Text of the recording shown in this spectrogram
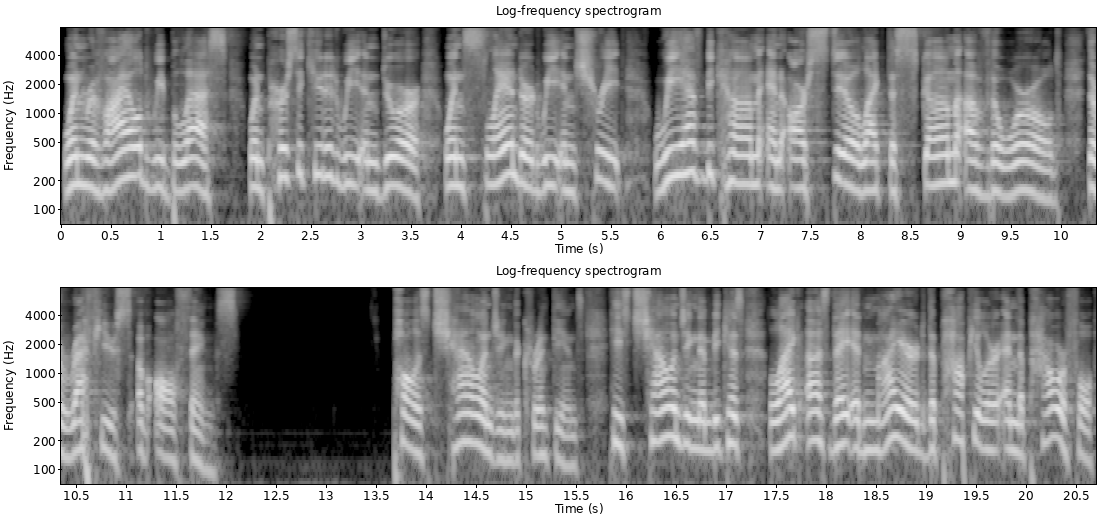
When reviled, we bless. When persecuted, we endure. When slandered, we entreat. We have become and are still like the scum of the world, the refuse of all things. Paul is challenging the Corinthians. He's challenging them because, like us, they admired the popular and the powerful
